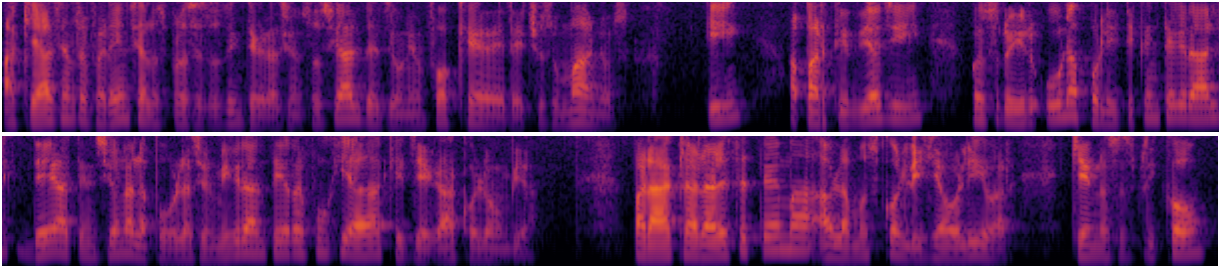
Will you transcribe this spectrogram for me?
a qué hacen referencia los procesos de integración social desde un enfoque de derechos humanos y, a partir de allí, construir una política integral de atención a la población migrante y refugiada que llega a Colombia. Para aclarar este tema hablamos con Ligia Bolívar, quien nos explicó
